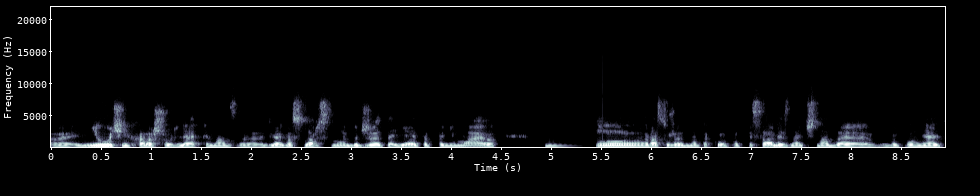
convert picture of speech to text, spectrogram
э, не очень хорошо для, финанс... Э, для государственного бюджета, я это понимаю, но раз уже на такое подписали, значит, надо выполнять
